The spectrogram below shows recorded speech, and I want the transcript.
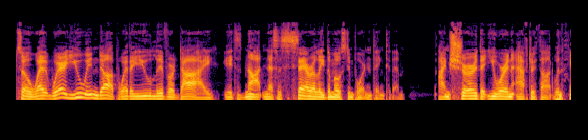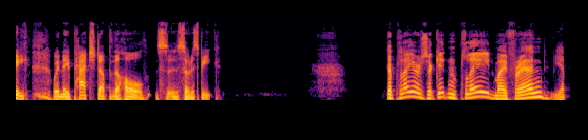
So where, where you end up, whether you live or die, it's not necessarily the most important thing to them. I'm sure that you were an afterthought when they when they patched up the hole, so, so to speak. The players are getting played, my friend. Yep,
